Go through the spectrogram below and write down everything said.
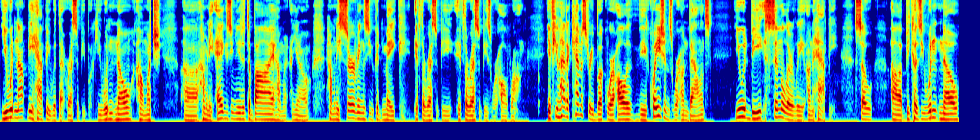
You would not be happy with that recipe book. You wouldn't know how much uh, how many eggs you needed to buy, how many, you know, how many servings you could make if the recipe if the recipes were all wrong. If you had a chemistry book where all of the equations were unbalanced, you would be similarly unhappy. So uh, because you wouldn't know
